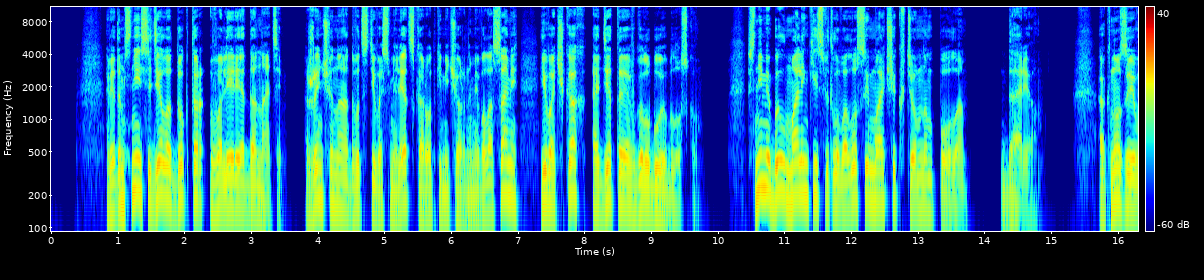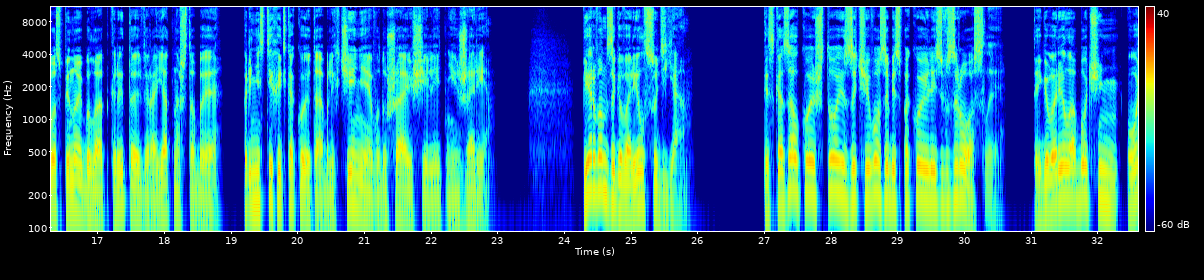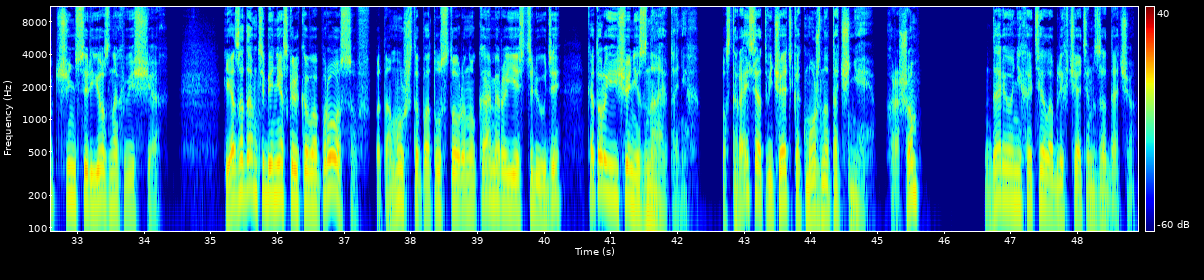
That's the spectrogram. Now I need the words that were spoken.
Рядом с ней сидела доктор Валерия Донати — Женщина 28 лет с короткими черными волосами и в очках, одетая в голубую блузку. С ними был маленький светловолосый мальчик в темном поло — Дарио. Окно за его спиной было открыто, вероятно, чтобы принести хоть какое-то облегчение в удушающей летней жаре. Первым заговорил судья. «Ты сказал кое-что, из-за чего забеспокоились взрослые. Ты говорил об очень, очень серьезных вещах. Я задам тебе несколько вопросов, потому что по ту сторону камеры есть люди, которые еще не знают о них. Постарайся отвечать как можно точнее, хорошо?» Дарио не хотел облегчать им задачу.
